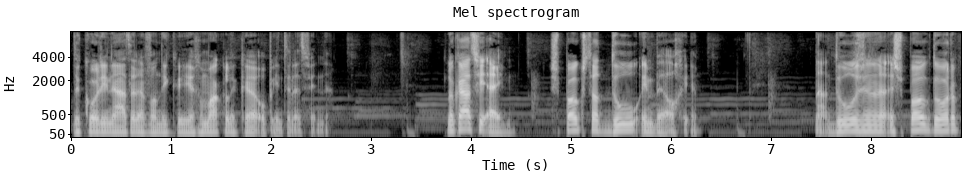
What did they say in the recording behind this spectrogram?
de coördinaten daarvan die kun je gemakkelijk uh, op internet vinden. Locatie 1. Spookstad Doel in België. Nou, Doel is een, een spookdorp,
